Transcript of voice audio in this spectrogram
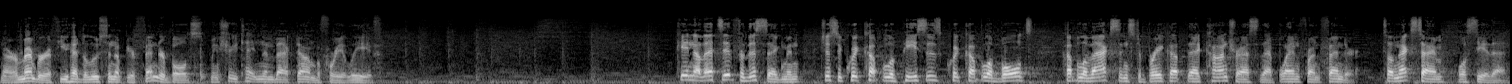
Now remember, if you had to loosen up your fender bolts, make sure you tighten them back down before you leave. Okay, now that's it for this segment. Just a quick couple of pieces, quick couple of bolts, couple of accents to break up that contrast of that bland front fender. Till next time, we'll see you then.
